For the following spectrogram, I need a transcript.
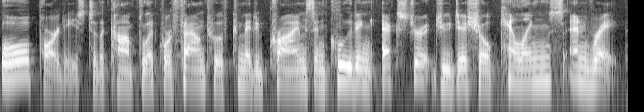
all parties to the conflict were found to have committed crimes, including extrajudicial killing killings and rape.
